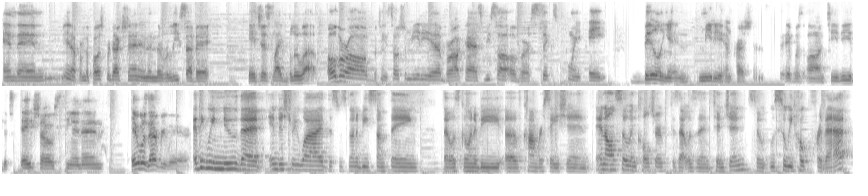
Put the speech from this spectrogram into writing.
And then you know, from the post production and then the release of it, it just like blew up. Overall, between social media, broadcast, we saw over 6.8 billion media impressions. It was on TV, the stage shows, CNN, it was everywhere. I think we knew that industry wide, this was going to be something that was going to be of conversation and also in culture because that was the intention. So, so we hope for that.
